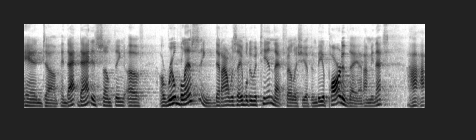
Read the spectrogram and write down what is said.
And, um, and that, that is something of a real blessing that I was able to attend that fellowship and be a part of that. I mean, that's, I,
